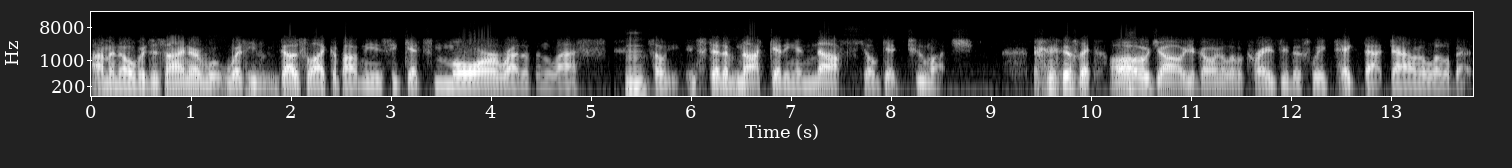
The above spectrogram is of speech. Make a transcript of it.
I'm an over designer. What he does like about me is he gets more rather than less. Hmm. So instead of not getting enough, he'll get too much. He'll say, "Oh, Joe, you're going a little crazy this week. Take that down a little bit,"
